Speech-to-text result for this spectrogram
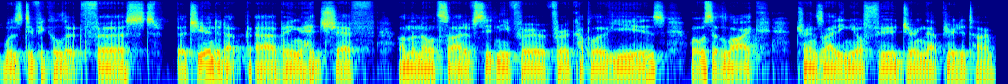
was difficult at first, but you ended up uh, being a head chef on the north side of Sydney for, for a couple of years. What was it like translating your food during that period of time?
